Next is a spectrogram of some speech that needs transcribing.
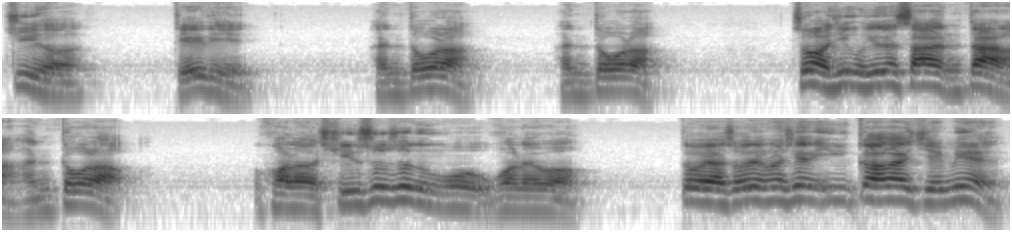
聚合跌停，很多了，很多了。中小型股现在杀很大了，很多了。我看了，其实是我看了不？对啊，昨天我现在预告在前面，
